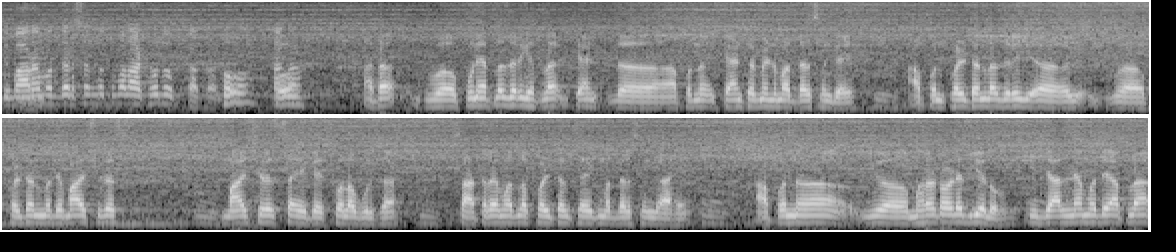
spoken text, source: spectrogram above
ते बारा मतदारसंघ तुम्हाला आठवतात का? हो हो. आता व- पुण्यातला जर घेतला कॅन्ट आपण कॅन्टोन्मेंट मतदारसंघ आहे. आपण फलटणला जरी फलटणमध्ये माळशिरस माळशिरसचा एक आहे सोलापूरचा. साताऱ्यामधला फलटणचा एक मतदारसंघ आहे. आपण य- मराठवाड्यात गेलो की जालन्यामध्ये आपला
